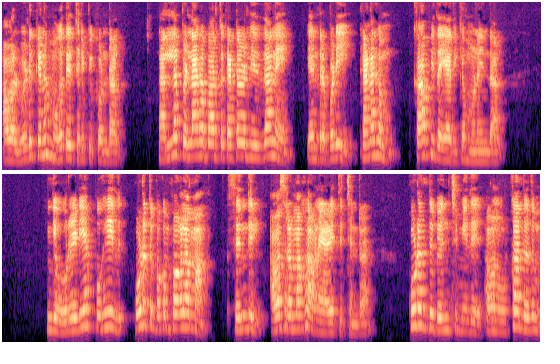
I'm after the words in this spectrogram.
அவள் வெடுக்கென முகத்தை திருப்பிக் கொண்டாள். நல்ல பெண்ணாக பார்த்து கட்ட வேண்டியதுதானே என்றபடி கனகம் காபி தயாரிக்க முனைந்தாள். இங்க ஒரேடியா புகையுது கூடத்து பக்கம் போகலாமா? செந்தில் அவசரமாக அவனை அழைத்துச் சென்றான். கூடத்து பெஞ்ச் மீது அவன் உட்கார்ந்ததும்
